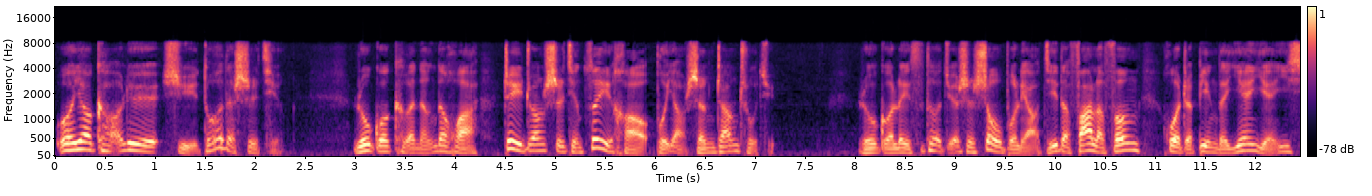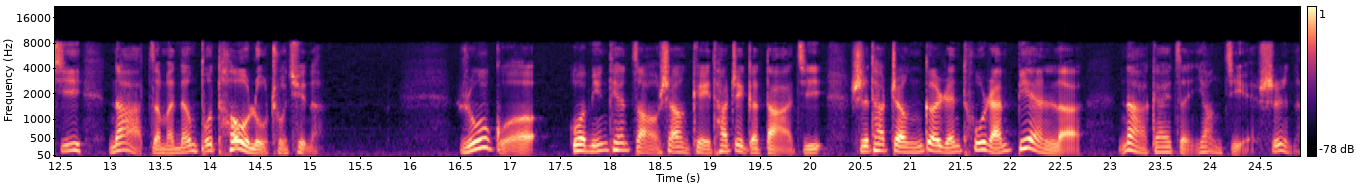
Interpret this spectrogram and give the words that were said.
我要考虑许多的事情，如果可能的话，这桩事情最好不要声张出去。如果雷斯特爵士受不了，急得发了疯，或者病得奄奄一息，那怎么能不透露出去呢？如果我明天早上给他这个打击，使他整个人突然变了，那该怎样解释呢？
